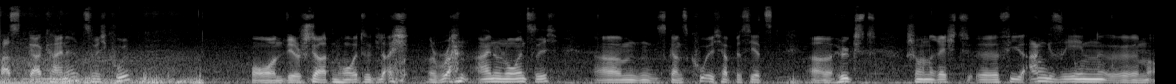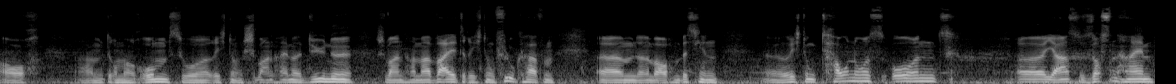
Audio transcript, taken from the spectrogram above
fast gar keine, ziemlich cool. Und wir starten heute gleich Run 91. Ähm, das ist ganz cool. Ich habe bis jetzt äh, höchst schon recht äh, viel angesehen, ähm, auch ähm, drumherum, so Richtung Schwanheimer Düne, Schwanheimer Wald, Richtung Flughafen, ähm, dann aber auch ein bisschen äh, Richtung Taunus und äh, ja, so Sossenheim.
